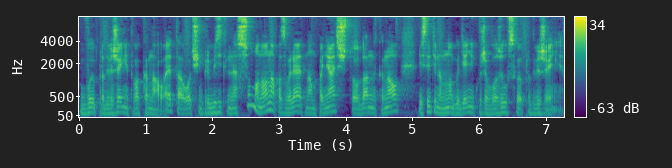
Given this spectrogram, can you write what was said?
в продвижение этого канала. Это очень приблизительная сумма, но она позволяет нам понять, что данный канал действительно много много денег уже вложил в свое продвижение.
